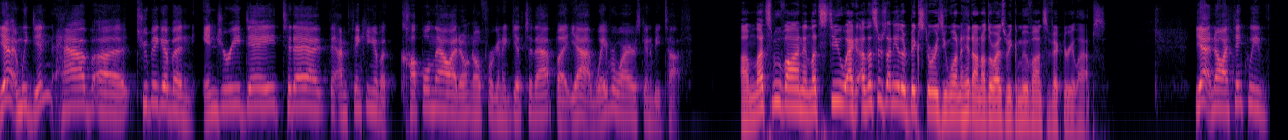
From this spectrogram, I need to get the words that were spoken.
Yeah, and we didn't have uh, too big of an injury day today. I th- I'm thinking of a couple now. I don't know if we're going to get to that, but yeah, waiver wire is going to be tough. Um, let's move on and let's do unless there's any other big stories you want to hit on. Otherwise, we can move on to victory laps. Yeah, no, I think we've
